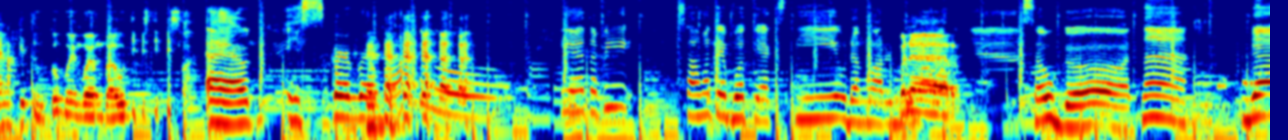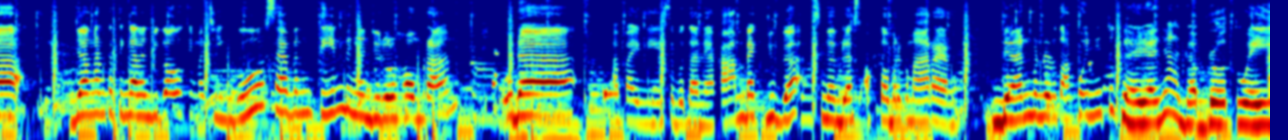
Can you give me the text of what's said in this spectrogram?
enak gitu gue goyang-goyang bau tipis-tipis lah Eh, is goyang-goyang. Iya, tapi selamat ya buat TXT udah ngeluarin Bener. So good. Nah, nggak jangan ketinggalan juga Ultima Cinggu 17 dengan judul Home Run. Udah apa ini sebutannya? Comeback juga 19 Oktober kemarin. Dan menurut aku ini tuh gayanya agak Broadway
